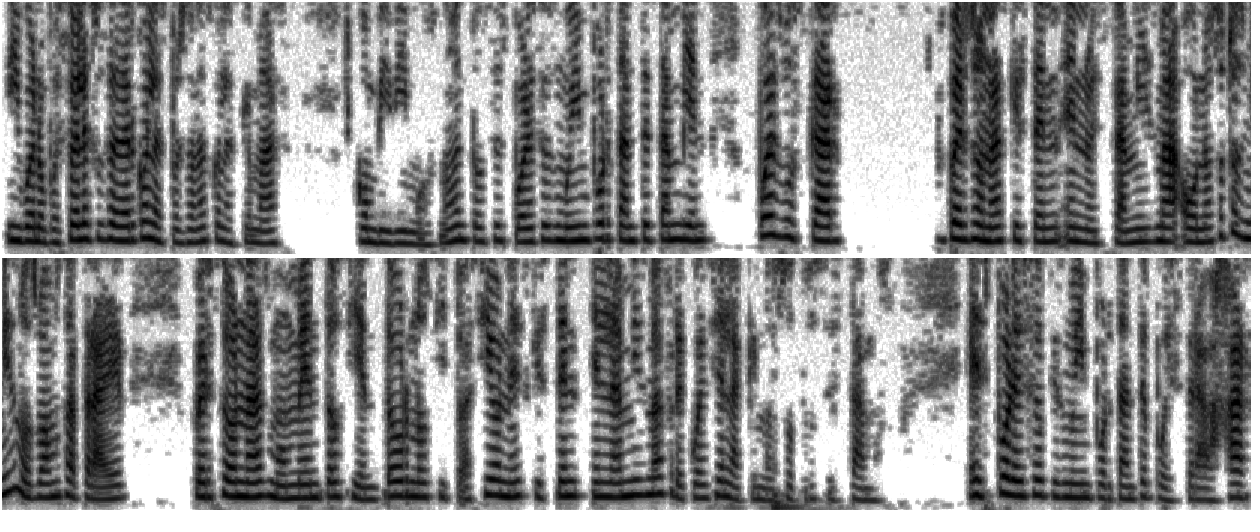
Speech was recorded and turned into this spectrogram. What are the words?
Y bueno, pues suele suceder con las personas con las que más convivimos, ¿no? Entonces, por eso es muy importante también pues buscar personas que estén en nuestra misma o nosotros mismos vamos a traer personas, momentos y entornos, situaciones que estén en la misma frecuencia en la que nosotros estamos. Es por eso que es muy importante pues trabajar,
